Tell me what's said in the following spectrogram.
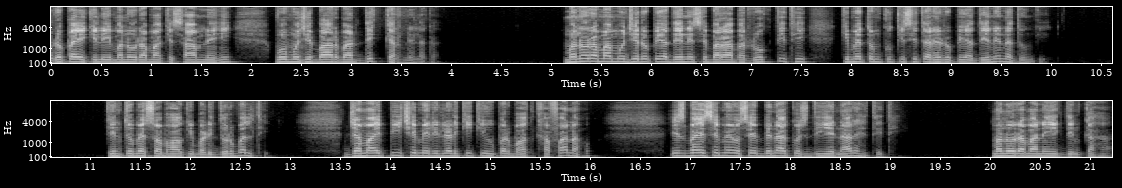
रुपए के लिए मनोरमा के सामने ही वो मुझे बार बार दिक करने लगा। मनोरमा मुझे रुपया देने से बराबर रोकती थी कि मैं तुमको किसी तरह रुपया देने न दूँगी। किंतु मैं स्वभाव की बड़ी दुर्बल थी। जमाई पीछे मेरी लड़की के ऊपर बहुत खफा न हो। इस भय से मैं उसे बिना कुछ दिए न रहती थी। मनोरमा ने एक दिन कहा,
